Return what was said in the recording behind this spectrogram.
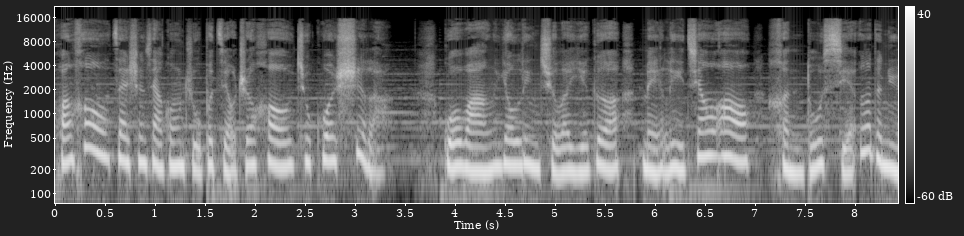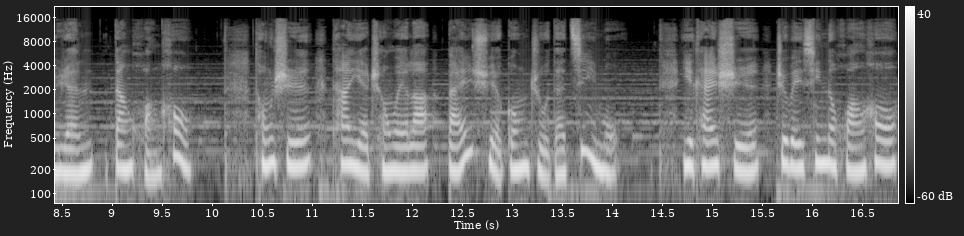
皇后在生下公主不久之后就过世了，国王又另娶了一个美丽骄傲、狠毒邪恶的女人当皇后。同时，她也成为了白雪公主的继母。一开始，这位新的皇后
